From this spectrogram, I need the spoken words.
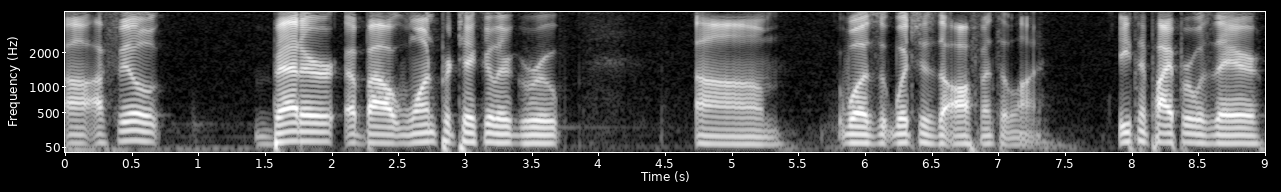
uh, I feel better about one particular group. Um, was which is the offensive line. Ethan Piper was there.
